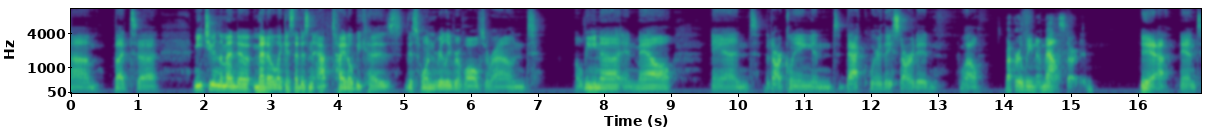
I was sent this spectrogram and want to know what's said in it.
Um, but uh, Meet You in the Meadow, Meadow, like I said, is an apt title because this one really revolves around Alina and Mal and the Darkling and back where they started. Well, Back where Lena and Mal started. yeah, and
